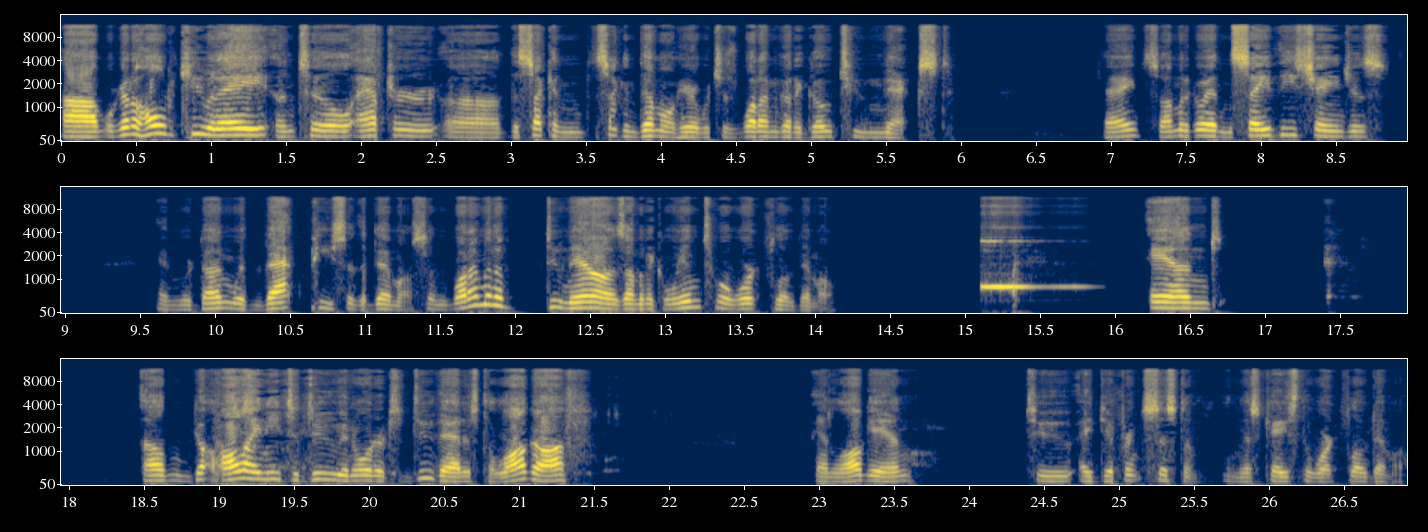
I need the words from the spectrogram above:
Uh, we're going to hold Q&A until after uh, the second, second demo here, which is what I'm going to go to next. Okay, so I'm going to go ahead and save these changes, and we're done with that piece of the demo. So what I'm going to do now is I'm going to go into a workflow demo. And um, all I need to do in order to do that is to log off and log in to a different system, in this case the workflow demo.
